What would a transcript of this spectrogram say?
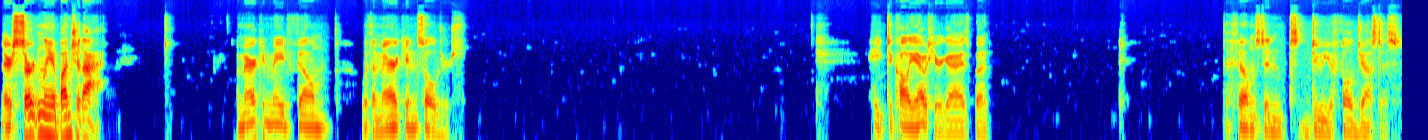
there's certainly a bunch of that. American made film with American soldiers. Hate to call you out here, guys, but the films didn't do you full justice.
